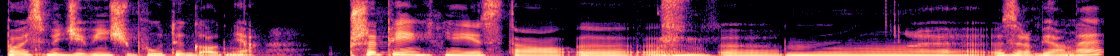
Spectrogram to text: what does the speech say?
powiedzmy 9,5 tygodnia. Przepięknie jest to y, zrobione.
